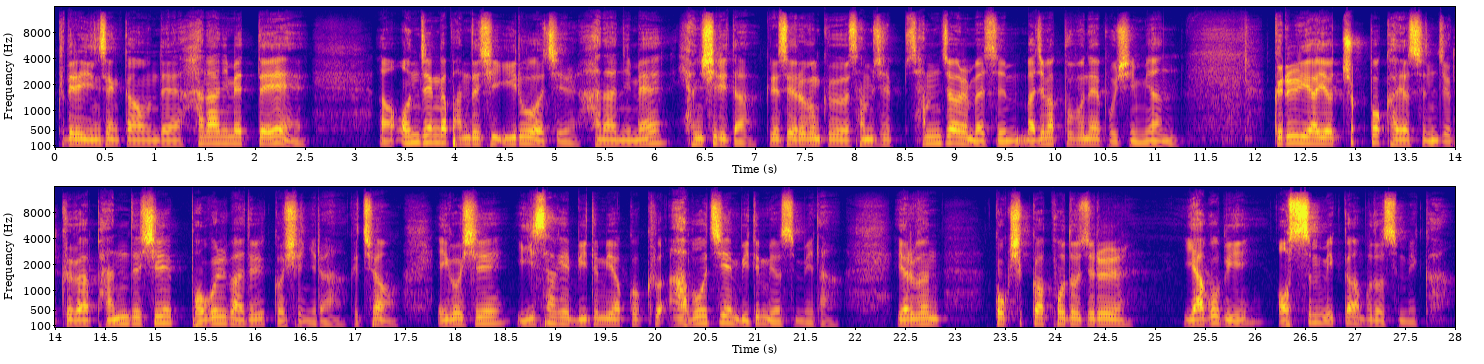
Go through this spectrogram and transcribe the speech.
그들의 인생 가운데 하나님의 때에 어, 언젠가 반드시 이루어질 하나님의 현실이다. 그래서 여러분 그 33절 말씀 마지막 부분에 보시면 그를 위하여 축복하였은즉 그가 반드시 복을 받을 것이니라. 그렇죠? 이것이 이삭의 믿음이었고 그 아버지의 믿음이었습니다. 여러분 곡식과 포도주를 야곱이 얻습니까? 못 얻습니까?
